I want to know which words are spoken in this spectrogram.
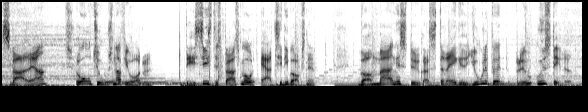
Svaret er 2014. Det sidste spørgsmål er til de voksne. Hvor mange stykker strikket julepynt blev udstillet?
